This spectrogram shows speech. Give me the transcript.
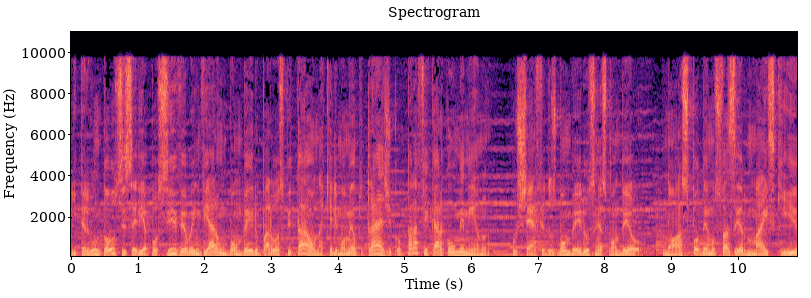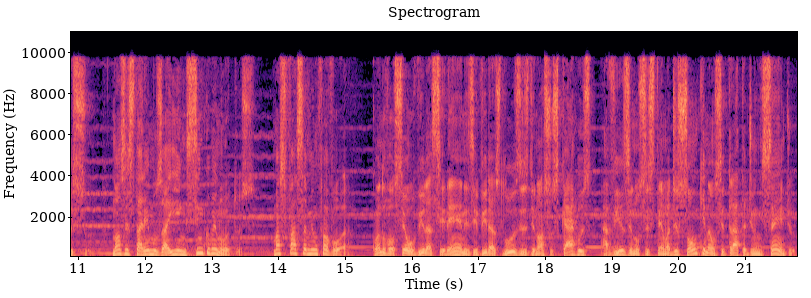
e perguntou se seria possível enviar um bombeiro para o hospital naquele momento trágico para ficar com o menino. O chefe dos bombeiros respondeu: Nós podemos fazer mais que isso. Nós estaremos aí em cinco minutos. Mas faça-me um favor. Quando você ouvir as sirenes e vir as luzes de nossos carros, avise no sistema de som que não se trata de um incêndio,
